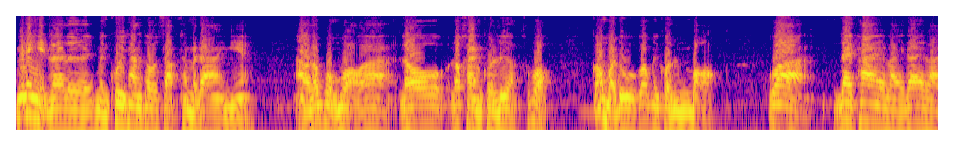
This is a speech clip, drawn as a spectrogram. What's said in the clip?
ไม่ได้เห็นอะไรเลยเหมือนคุยทางโทรศัพท์ธรรมดาอย่างเงี้ยเอาแล้วผมบอกว่าแล้วแล้วใครเป็นคนเลือกเขาบอก ก็หมอดูก็เป็นคนบอกว่าได้ไพ่อะไรได้อะไร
